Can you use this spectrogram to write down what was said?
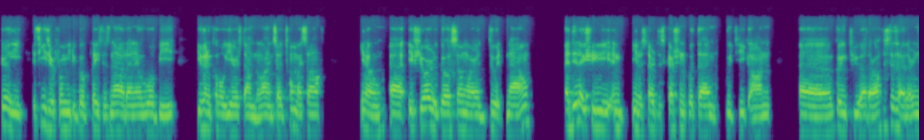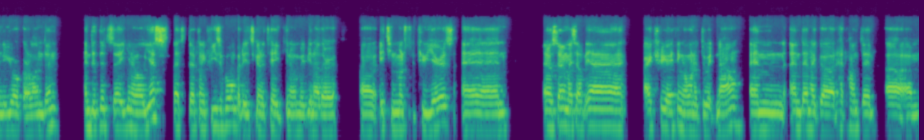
clearly, it's easier for me to go places now than it will be even a couple years down the line. So I told myself, you know, uh, if you are to go somewhere, do it now. I did actually, you know, start discussions with that boutique on uh, going to other offices, either in New York or London. And they did say, you know, yes, that's definitely feasible, but it's going to take, you know, maybe another uh, 18 months to two years. And I was telling myself, yeah, actually, I think I want to do it now. And and then I got headhunted um,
